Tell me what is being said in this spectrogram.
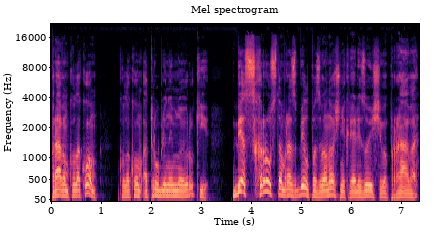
Правым кулаком, кулаком отрубленной мною руки, без хрустом разбил позвоночник реализующего права,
